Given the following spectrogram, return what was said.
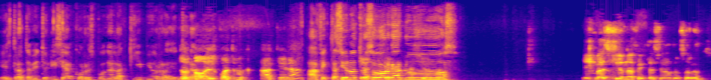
El tratamiento inicial corresponde a la quimio, No, radioterapia. no, el 4A que era. Afectación a otros es órganos. Invasión, afectación a otros órganos.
